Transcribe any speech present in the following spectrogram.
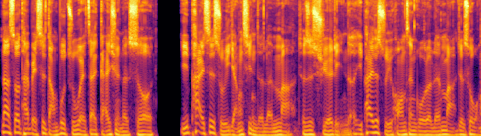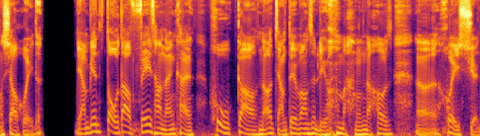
那时候台北市党部主委在改选的时候。一派是属于杨姓的人马，就是薛林的；一派是属于黄成国的人马，就是王孝辉的。两边斗到非常难看，互告，然后讲对方是流氓，然后呃贿选，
